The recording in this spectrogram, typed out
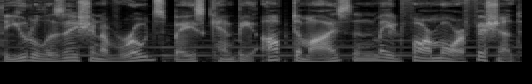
the utilization of road space can be optimized and made far more efficient.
